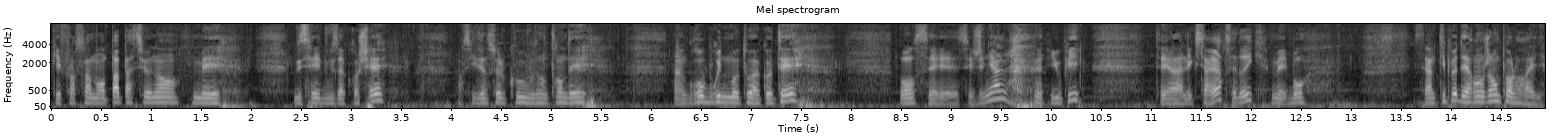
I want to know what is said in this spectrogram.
qui est forcément pas passionnant, mais vous essayez de vous accrocher. Alors si d'un seul coup vous entendez un gros bruit de moto à côté, bon c'est génial, youpi. À l'extérieur Cédric, mais bon, c'est un petit peu dérangeant pour l'oreille.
